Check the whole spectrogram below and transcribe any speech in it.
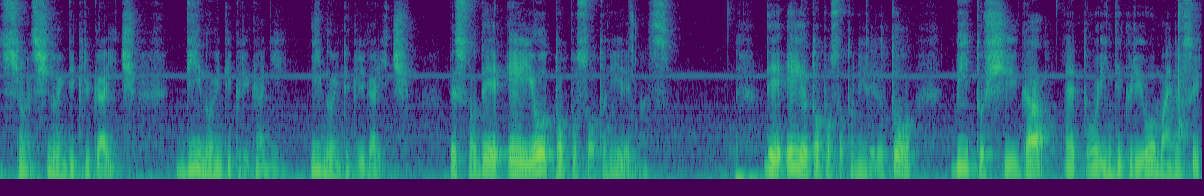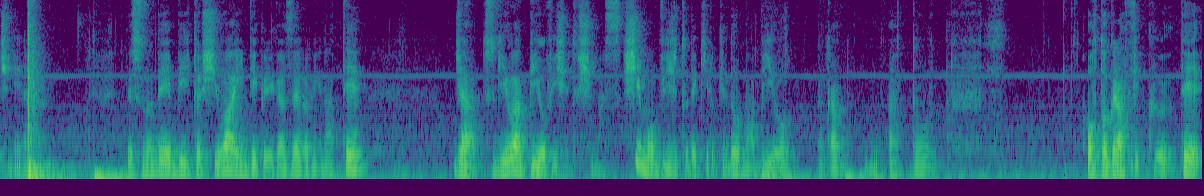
C の in-degree が1、D の in-degree が2、E のインディグリが1。ですので、A を topsort に入れます。で、A を topsort に入れると、B と C が、えっと、 in-degree をマイナス1になる。ですので、B と C はインディグリが0になって、じゃあ次は B をビジットします。C もビジットできるけど、まあ、B を、なんか、あと、オートグラフィックで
